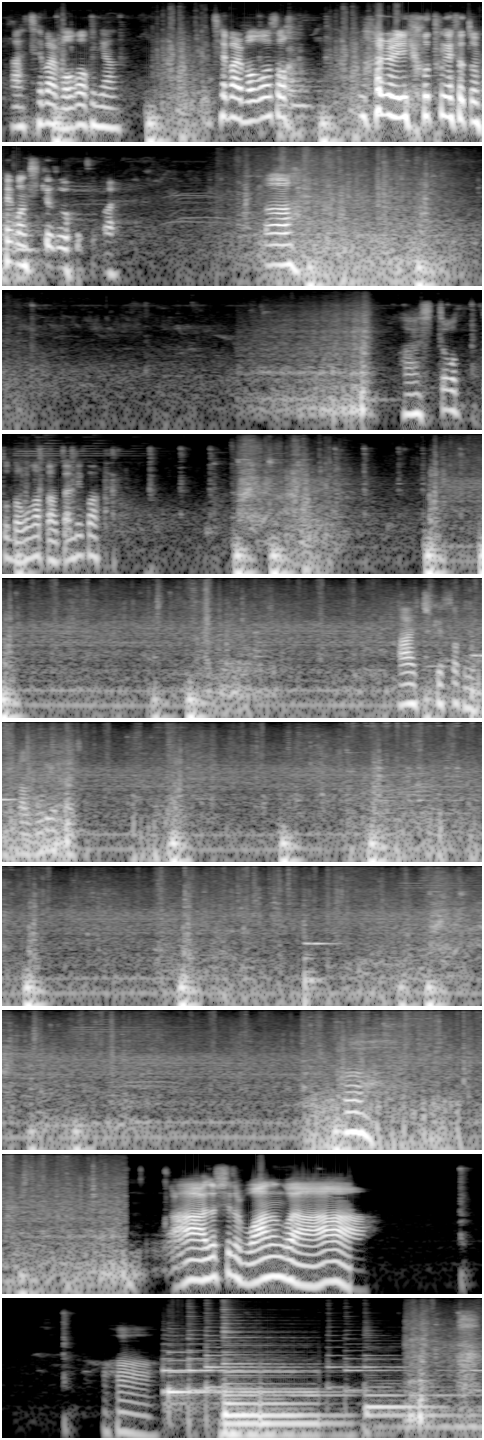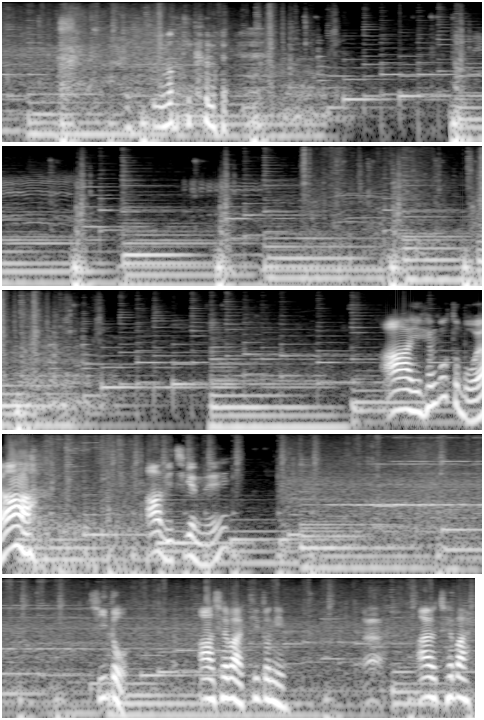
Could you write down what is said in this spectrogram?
아, 제발 먹어, 그냥. 제발 먹어서 나를 이 고통에서 좀 해방시켜줘 제발. 아. 아씨 저거 또 넘어갔다가 잘릴 것 같아. 아 죽겠어 그냥. 나 모르겠다 이제 아, 아저씨들 뭐 하는 거야? 아하. 이모티콘을. 아, 이 행복도 뭐야? 아, 미치겠네. 디도. 아, 제발, 디도님. 아유, 제발.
